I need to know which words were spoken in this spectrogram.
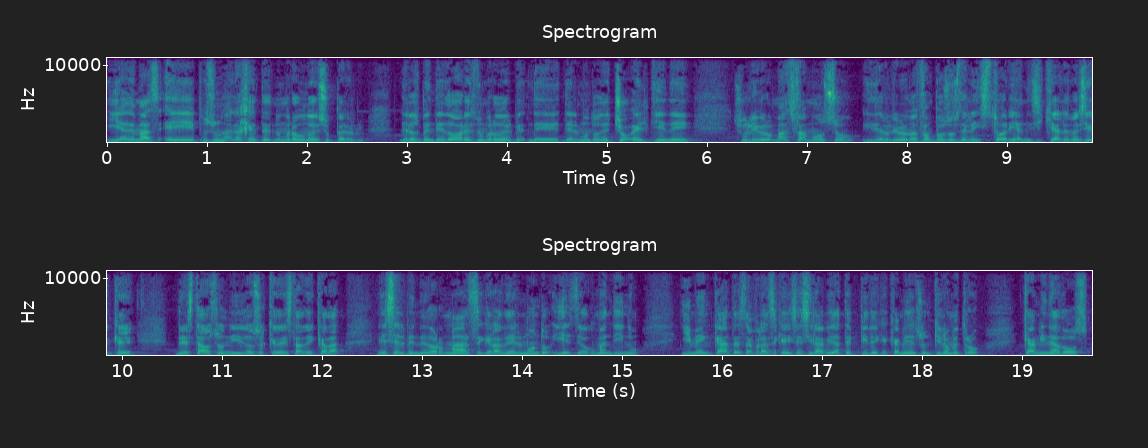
Y además, eh, pues una de las gentes número uno de, super, de los vendedores número uno del, de- del mundo. De hecho, él tiene su libro más famoso y de los libros más famosos de la historia, ni siquiera les voy a decir que de Estados Unidos o que de esta década, es el vendedor más grande del mundo y es de Ogmandino. Y me encanta esta frase que dice, si la vida te pide que camines un kilómetro, camina dos.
